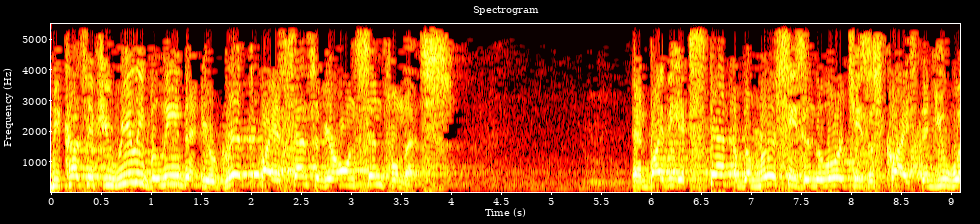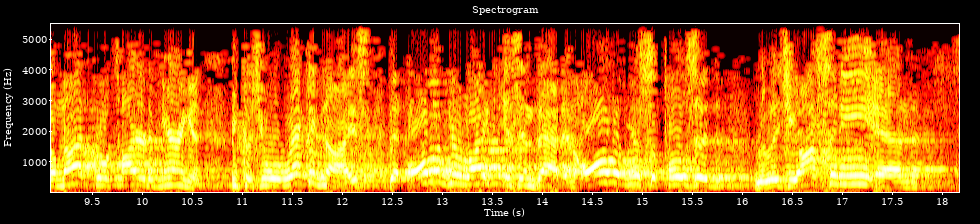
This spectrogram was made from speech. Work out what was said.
Because if you really believe that you're gripped by a sense of your own sinfulness, and by the extent of the mercies in the Lord Jesus Christ, then you will not grow tired of hearing it because you will recognize that all of your life is in that and all supposed religiosity and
